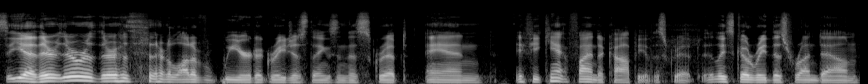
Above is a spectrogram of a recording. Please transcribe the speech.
So yeah, there there were there there are a lot of weird, egregious things in this script, and if you can't find a copy of the script, at least go read this rundown.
